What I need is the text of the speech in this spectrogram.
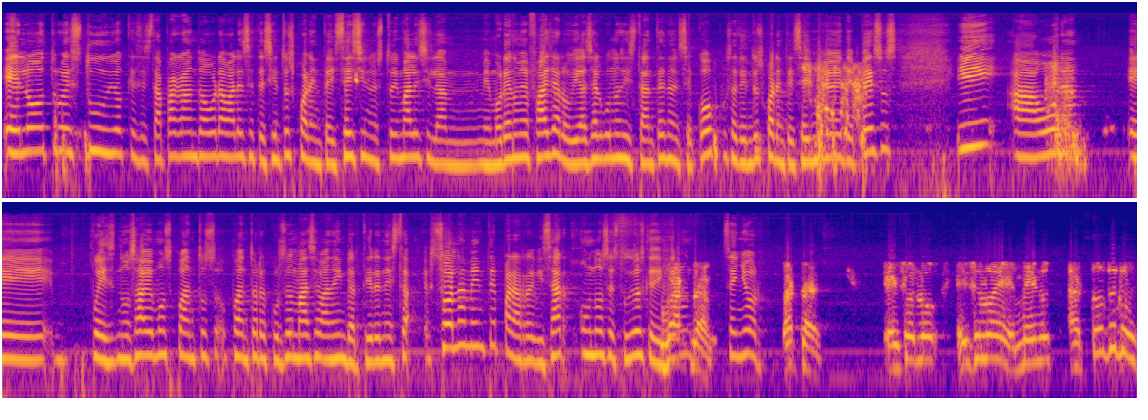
El otro estudio que se está pagando ahora vale 746, si no estoy mal y si la memoria no me falla, lo vi hace algunos instantes en el SECOP, 746 millones de pesos. Y ahora, eh, pues no sabemos cuántos, cuántos recursos más se van a invertir en esto, solamente para revisar unos estudios que dijeron, señor. eso es, lo, eso es lo de menos a todas las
